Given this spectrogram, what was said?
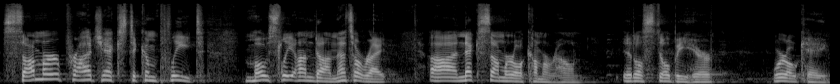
Summer projects to complete, mostly undone. That's all right. Uh, next summer will come around. It'll still be here. We're okay.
